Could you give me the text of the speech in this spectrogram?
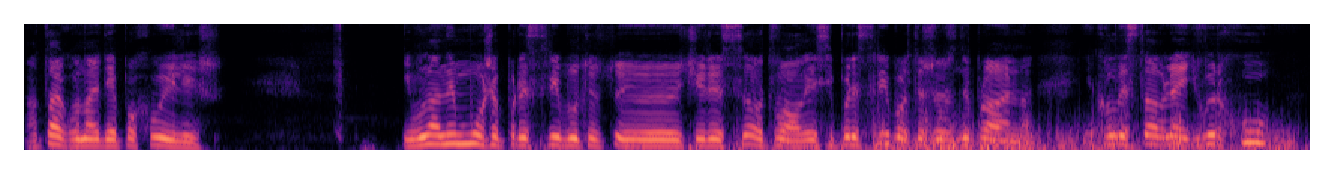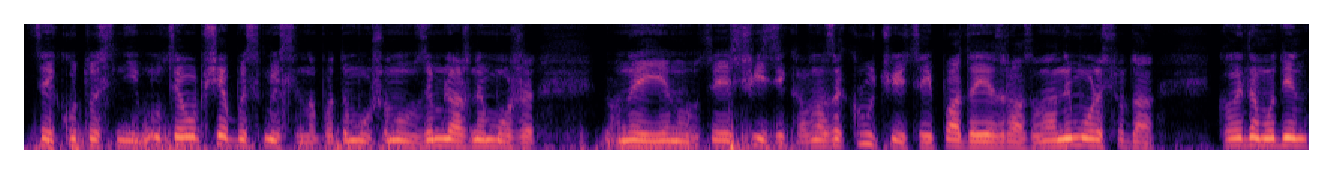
А так вона йде по хвилі ж. І вона не може перестрибнути е, через отвал. Якщо перестрибувати, то ж неправильно. І коли ставляють вверху цей кутоснім, ну це взагалі безсмислено, тому що ну, земля ж не може в неї, ну це є фізика, вона закручується і падає зразу. Вона не може сюди. Коли там один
